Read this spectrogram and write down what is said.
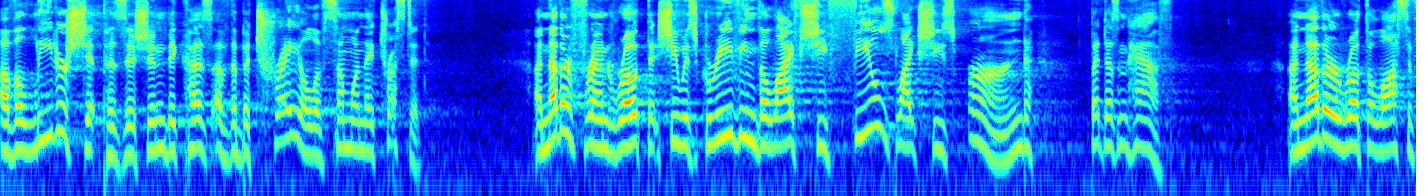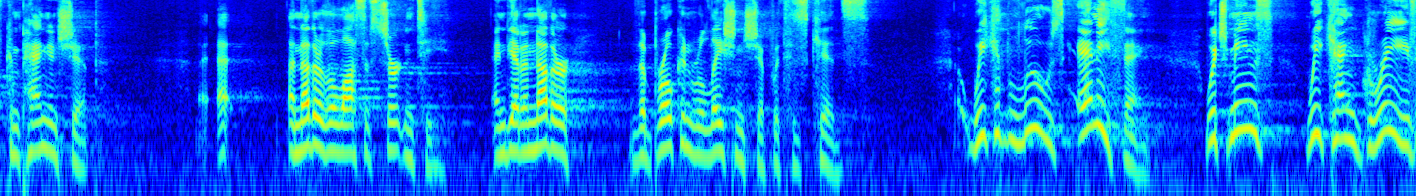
of a leadership position because of the betrayal of someone they trusted. Another friend wrote that she was grieving the life she feels like she's earned but doesn't have. Another wrote the loss of companionship. Another, the loss of certainty. And yet another, the broken relationship with his kids. We can lose anything, which means we can grieve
